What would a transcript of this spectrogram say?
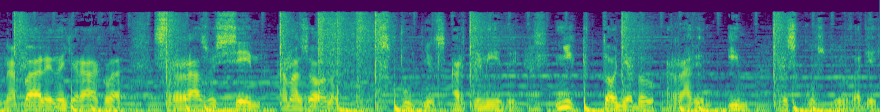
Напали на Геракла сразу семь амазонок, спутниц Артемиды. Никто не был равен им в искусстве владеть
